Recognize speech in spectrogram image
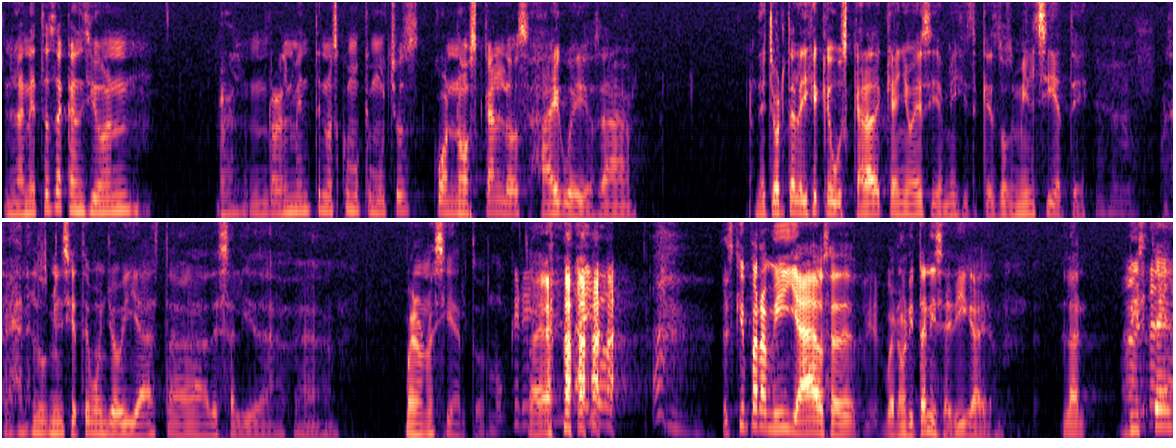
la neta esa canción real- realmente no es como que muchos conozcan los Highway, o sea, de hecho ahorita le dije que buscara de qué año es y ya me dijiste que es 2007. O sea, en el 2007 Bon Jovi ya estaba de salida. o sea, bueno, no es cierto. ¿Cómo crees? Es que para mí ya, o sea, bueno, ahorita ni se diga. La- ¿Viste?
